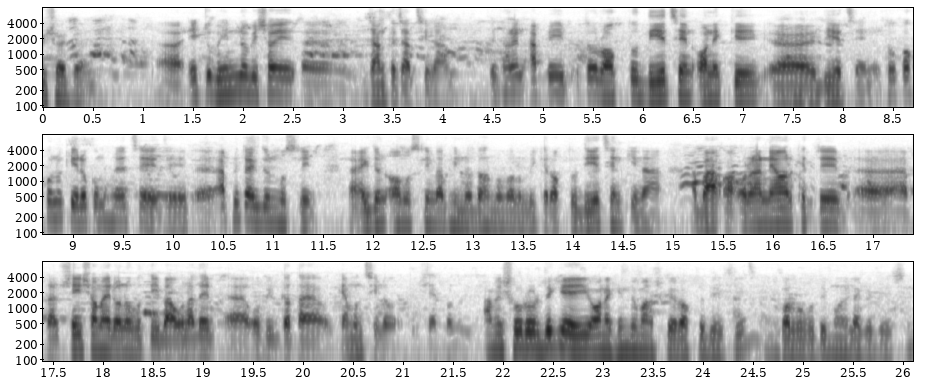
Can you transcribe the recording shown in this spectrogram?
বিষয়টা। একটু ভিন্ন বিষয়ে জানতে চাচ্ছিলাম। ধরেন আপনি তো রক্ত দিয়েছেন অনেককেই দিয়েছেন। তো কখনো কি এরকম হয়েছে যে আপনি তো একজন মুসলিম একজন অমুসলিম বা ভিন্ন ধর্মাবলম্বীকে রক্ত দিয়েছেন কি না বা ও- ওরা নেওয়ার ক্ষেত্রে আপনার সেই সময়ের অনুভূতি বা ওনাদের অভিজ্ঞতা কেমন ছিল? শেয়ার করবেন। আমি শুরুর দিকেই অনেক হিন্দু মানুষকে রক্ত দিয়েছি আচ্ছা। গর্ভবতী মহিলাকে দিয়েছি।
